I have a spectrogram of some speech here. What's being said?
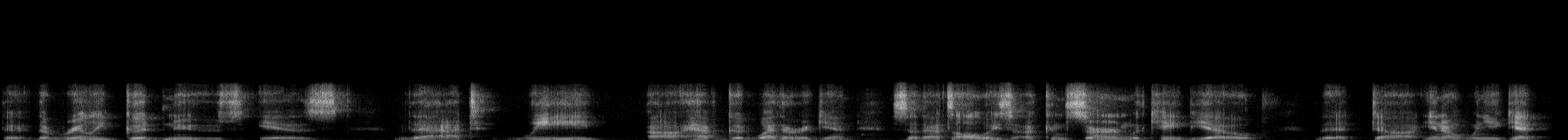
The, the really good news is that we uh, have good weather again. So that's always a concern with KBO that, uh, you know, when you get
